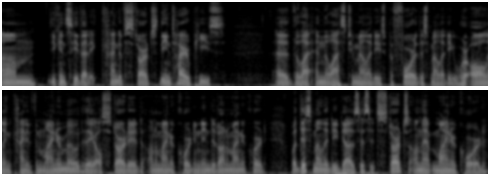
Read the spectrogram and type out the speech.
um, you can see that it kind of starts the entire piece. Uh, the la- and the last two melodies before this melody were all in kind of the minor mode. They all started on a minor chord and ended on a minor chord. What this melody does is it starts on that minor chord,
